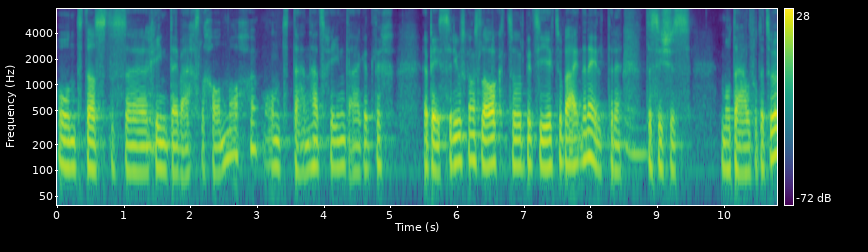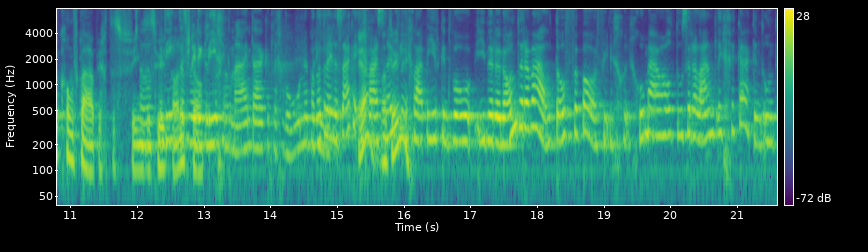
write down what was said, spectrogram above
und dass das äh, Kind den Wechsel kann machen Und dann hat das Kind eigentlich eine bessere Ausgangslage zur Beziehung zu beiden Eltern. Das ist ein Modell von der Zukunft, glaube ich. Das findet Also das heute bedingt, dass nicht wir in der gleichen Gemeinde eigentlich wohnen Aber ich sagen, Ja, ich weiß nicht, natürlich. ich lebe irgendwo in einer anderen Welt, offenbar. Vielleicht, ich komme auch halt aus einer ländlichen Gegend und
